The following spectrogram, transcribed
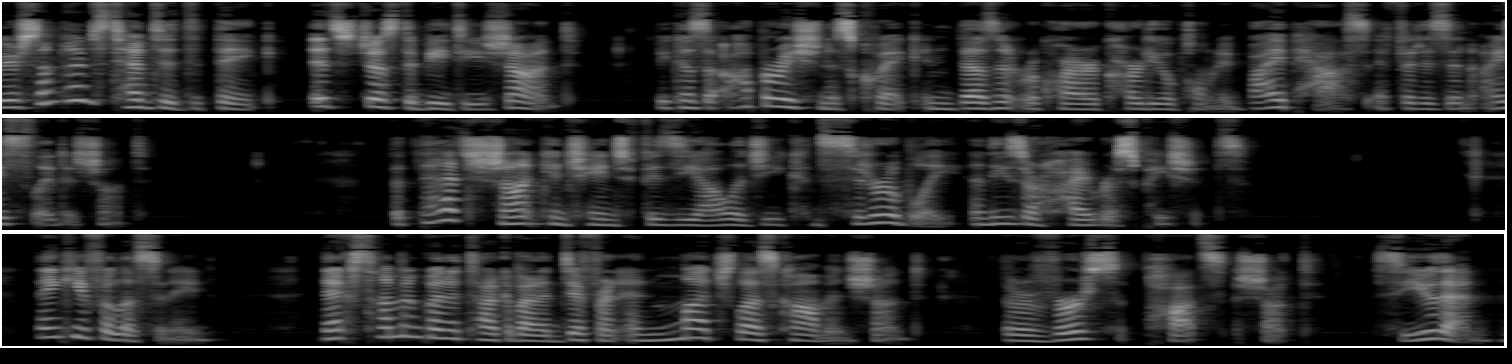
We are sometimes tempted to think it's just a BT shunt, because the operation is quick and doesn't require cardiopulmonary bypass if it is an isolated shunt. But that shunt can change physiology considerably, and these are high risk patients. Thank you for listening. Next time, I'm going to talk about a different and much less common shunt the reverse Potts shunt. See you then.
